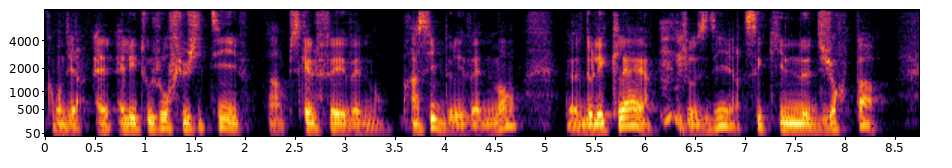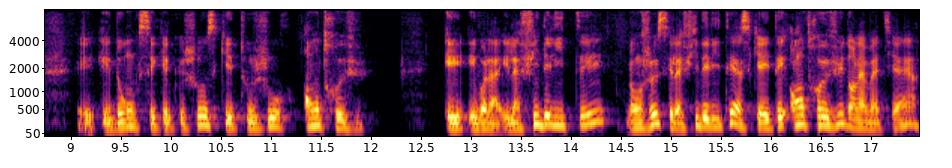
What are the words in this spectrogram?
comment dire, elle, est toujours fugitive, hein, puisqu'elle fait événement. Le principe de l'événement, euh, de l'éclair, j'ose dire, c'est qu'il ne dure pas. Et, donc, c'est quelque chose qui est toujours entrevu. Et, et voilà. Et la fidélité, l'enjeu, c'est la fidélité à ce qui a été entrevu dans la matière.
